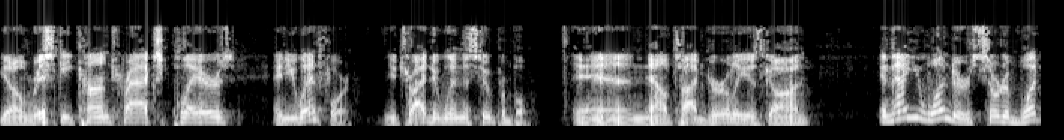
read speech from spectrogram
you know, risky contracts, players, and you went for it. You tried to win the Super Bowl. And now Todd Gurley is gone. And now you wonder sort of what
